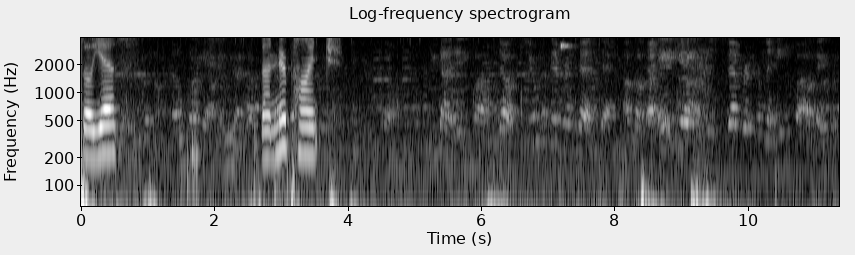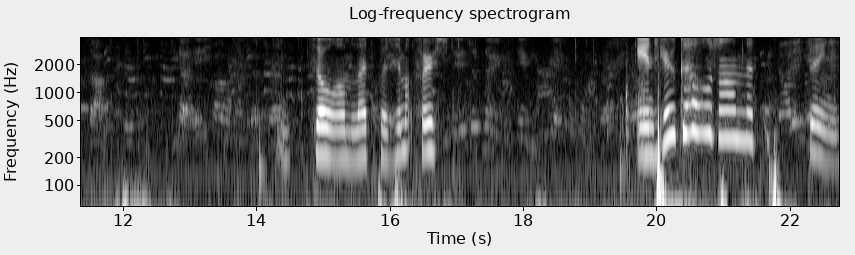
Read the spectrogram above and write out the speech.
So yes, Thunder Punch. So um, let's put him up first. And here goes on the thing.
